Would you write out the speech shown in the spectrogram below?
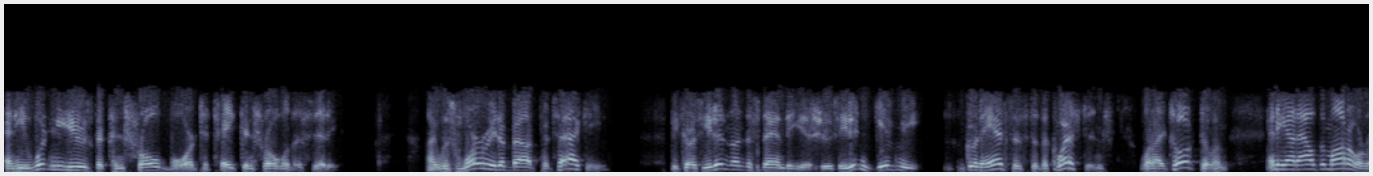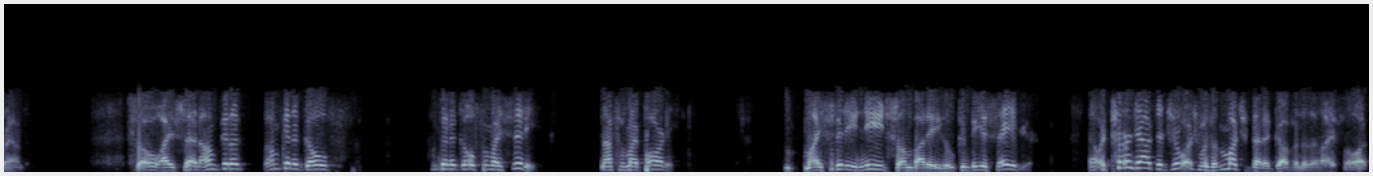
and he wouldn't use the control board to take control of the city. I was worried about Pataki because he didn't understand the issues. He didn't give me good answers to the questions when I talked to him, and he had Al D'Amato around. So I said, I'm gonna I'm gonna go I'm gonna go for my city, not for my party. My city needs somebody who can be a savior. Now it turned out that George was a much better governor than I thought.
